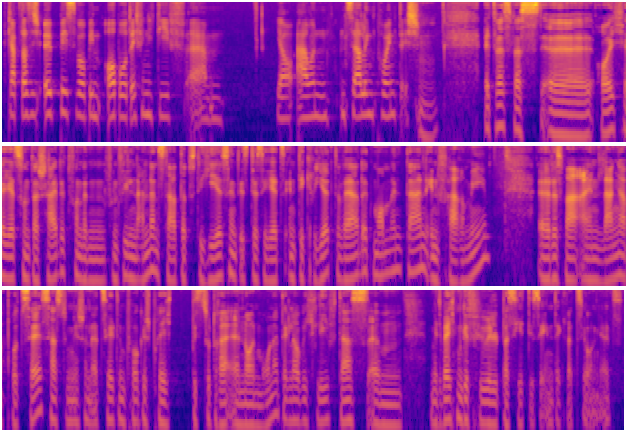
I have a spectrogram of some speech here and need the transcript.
Ich glaube, das ist etwas, was beim Abo definitiv ähm, ja, auch ein, ein, Selling Point ist. Mhm. Etwas, was äh, euch ja jetzt unterscheidet von, den, von vielen anderen Startups, die hier sind, ist, dass ihr jetzt integriert werdet momentan in Farmi. Äh, das war ein langer Prozess, hast du mir schon erzählt im Vorgespräch. Bis zu drei, äh, neun Monate, glaube ich, lief das. Ähm, mit welchem Gefühl passiert diese Integration jetzt?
